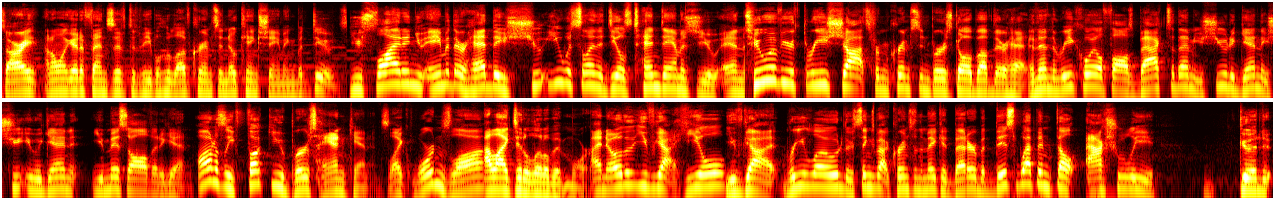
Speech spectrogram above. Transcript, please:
Sorry, I don't want to get offensive to the people who love Crimson. No kink shaming, but dudes, you slide in, you aim at their head, they shoot you with something that deals 10 damage to you, and two of your three shots from Crimson Burst go above their head. And then the recoil falls back to them, you shoot again, they shoot you again, you miss all of it again. Honestly, fuck you, Burst hand cannons. Like Warden's Law, I liked it a little bit more. I know that you've got heal, you've got reload, there's things about Crimson that make it better, but this weapon felt actually good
